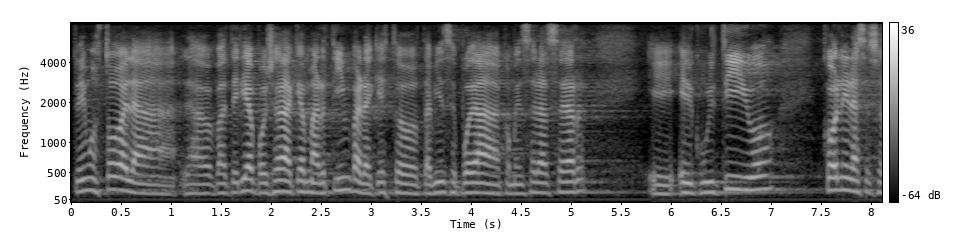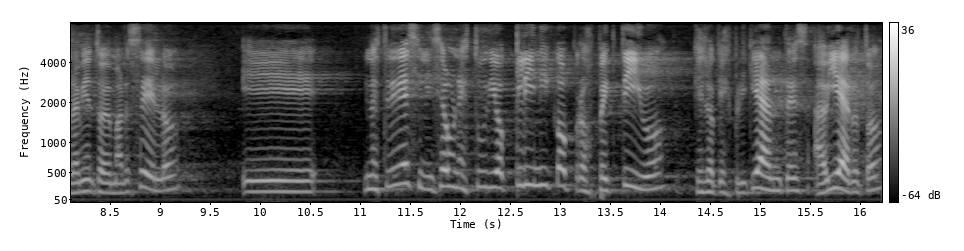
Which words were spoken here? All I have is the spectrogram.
tenemos toda la, batería apoyada acá en Martín para que esto también se pueda comenzar a hacer eh, el cultivo, con el asesoramiento de Marcelo. Eh, nuestra idea es iniciar un estudio clínico prospectivo, que es lo que expliqué antes, abierto,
